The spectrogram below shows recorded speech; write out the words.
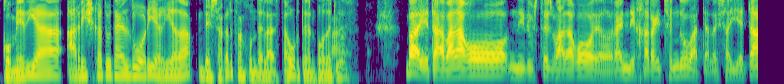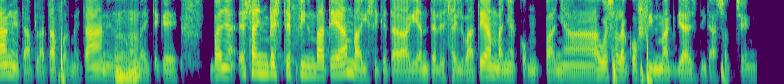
komedia arriskatu eta heldu hori egia da, desagertzen jundela, ez da urteen poderioz. Bai, eta badago, nire ustez badago, edo oraindik jarraitzen du, ba, telesaietan eta plataformetan, edo egon Mhm. daiteke, baina ez hainbeste film batean, baizik eta agian telesail batean, baina, baina hau esalako filmak ja ez dira sortzen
